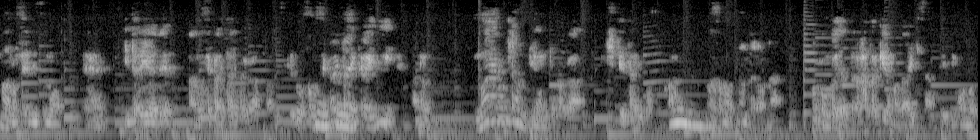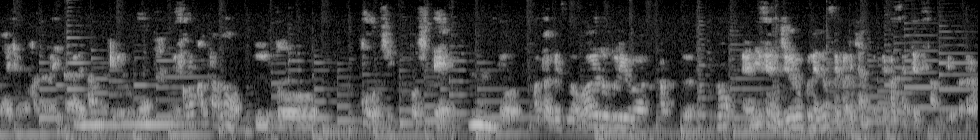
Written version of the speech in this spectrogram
まあ、あの先日も、えーイタリアであの世界大会があったんですけど、その世界大会に、あの前のチャンピオンとかが来てたりだとか、うんまあ、そのなんだろうな、まあ、今回だったら畠山大樹さんっていう日本の代表の方が行かれたんだけれども、でその方の、うんと、コーチとして、うん。とまた別のワールドブリュワーズカップの、えー2016年の世界チャンピオンで、笠谷哲さんっていう方が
